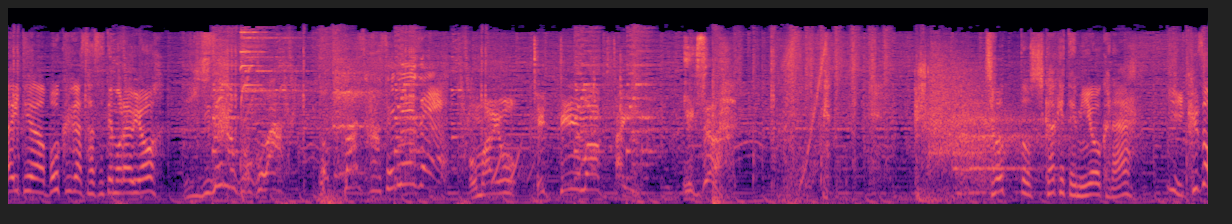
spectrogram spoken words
相手は僕がさせてもらうよ。意地でもここは突破させねえぜ。お前を徹底マーク隊行くぞ。ちょっと仕掛けてみようかな。行くぞ。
